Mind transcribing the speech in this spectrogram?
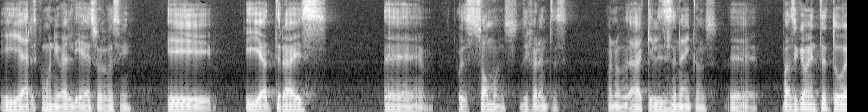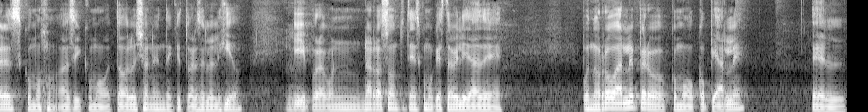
Y ya eres como nivel 10 o algo así. Y, y ya traes eh, pues summons diferentes. Bueno, aquí les dicen icons. Eh, básicamente tú eres como así como todos los shonen de que tú eres el elegido. Y por alguna razón tú tienes como que esta habilidad de, pues no robarle, pero como copiarle el,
